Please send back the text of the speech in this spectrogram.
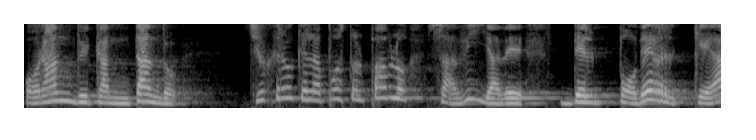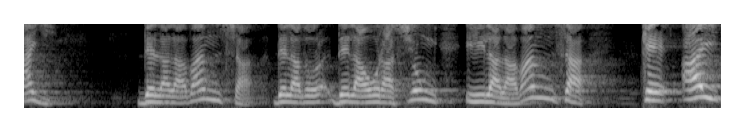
orando y cantando. Yo creo que el apóstol Pablo sabía de, del poder que hay de la alabanza, de la, de la oración y la alabanza, que hay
